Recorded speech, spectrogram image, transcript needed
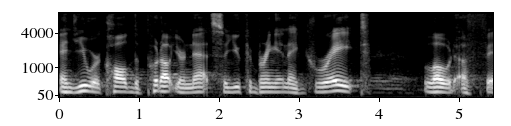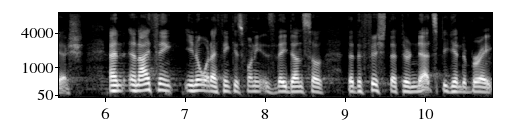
And you were called to put out your nets so you could bring in a great load of fish. And, and I think, you know what I think is funny is they done so that the fish, that their nets begin to break.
